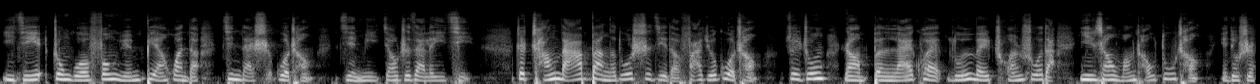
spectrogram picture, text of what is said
以及中国风云变幻的近代史过程紧密交织在了一起。这长达半个多世纪的发掘过程，最终让本来快沦为传说的殷商王朝都城，也就是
